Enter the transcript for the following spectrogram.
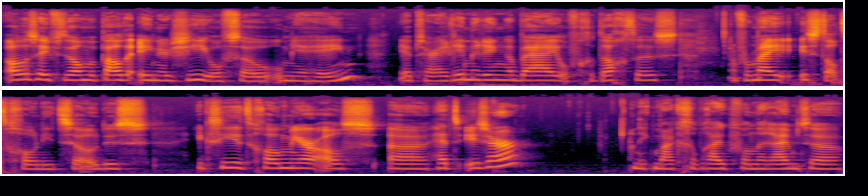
alles heeft wel een bepaalde energie of zo om je heen. Je hebt er herinneringen bij of gedachten. En voor mij is dat gewoon niet zo. Dus ik zie het gewoon meer als uh, het is er. En ik maak gebruik van de ruimte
